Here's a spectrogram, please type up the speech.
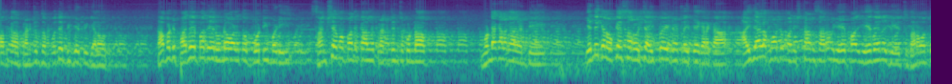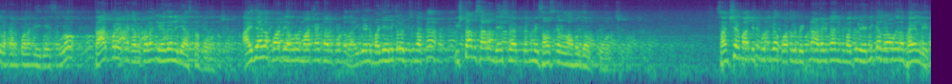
పథకాలు ప్రకటించకపోతే బీజేపీ గెలవదు. కాబట్టి పదే పదే రెండో వాళ్ళతో పోటీ పడి సంక్షేమ పథకాలను ప్రకటించకుండా ఉండగలగాలంటే ఎన్నికలు ఒకేసారి వచ్చి అయిపోయేటట్లయితే కనుక ఐదేళ్ళ పాటు మన ఇష్టానుసారం ఏ ఏదైనా చేయొచ్చు. ధనవంతులకు అనుకూలంగా ఈ దేశంలో కార్పొరేట్లకు అనుకూలంగా ఏదైనా చేస్తా పోవచ్చు. ఐదేళ్ళ పాటు ఎవరు మాట్లాడటానికి ఉండదు ఐదేళ్ళు మళ్ళీ ఎన్నికలు వచ్చిందాక ఇష్టానుసారం దేశవ్యాప్తంగా మీ సంస్కరణలు అమలు జరుపుకోవచ్చు. సంక్షేమాన్ని పూర్తిగా కోతలు పెట్టినా అడగడానికి మధ్యలో ఎన్నికలు రావు కదా భయం లేదు.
